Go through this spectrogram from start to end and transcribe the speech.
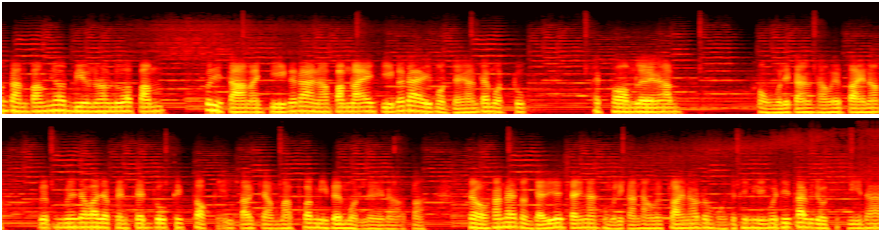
ต้องการปั๊มยอดวิวนะครับหรือว่าปั๊มผู้ติดตามไอจีก็ได้นะปั๊มไลน์ไอจีก็ได้หมดเลยนะได้หมดทุกแพลตฟอร์มเลยนะครับ ของบริการทางเว็บไซต์เนาะเว็บไม่ว่าจะเป็น Facebook TikTok Instagram มัก็มีไปหมดเลยนะครับถ้าท่านได้สนใจที่จะใช้งานของบริการทางเว็บไซต์นะครับผมจะทิ้งลิงก์ไว้ที่ใต้วิดีโอคลิปนี้ได้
